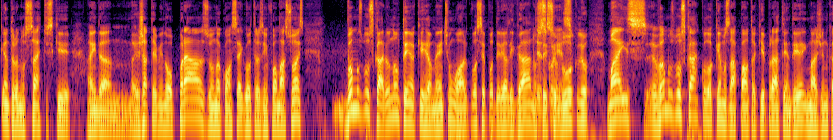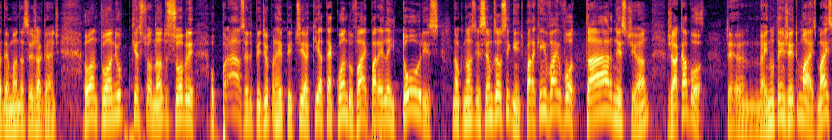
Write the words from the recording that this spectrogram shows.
que entrou nos sites que ainda já terminou o prazo, não consegue outras informações. Vamos buscar. Eu não tenho aqui realmente um órgão que você poderia ligar, não Desconheço. sei se o núcleo, mas vamos buscar. Coloquemos na pauta aqui para atender. Imagino que a demanda seja grande. O Antônio questionando sobre o prazo, ele pediu para repetir aqui até quando vai para eleitores. Não, o que nós dissemos é o seguinte: para quem vai votar neste ano, já acabou aí não tem jeito mais. Mas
